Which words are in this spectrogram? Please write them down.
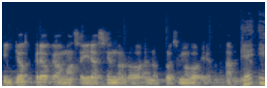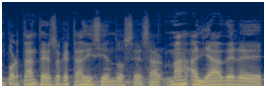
y yo creo que vamos a seguir haciéndolo en los próximos gobiernos también. Qué importante eso que estás diciendo, César. Más allá de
